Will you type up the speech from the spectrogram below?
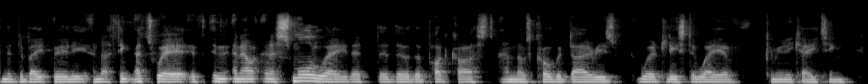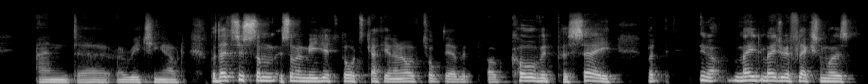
in the debate really and i think that's where if in, in, a, in a small way that the, the, the podcast and those covid diaries were at least a way of communicating and uh, reaching out but that's just some some immediate thoughts kathy and i know i've talked there about covid per se but you know major, major reflection was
